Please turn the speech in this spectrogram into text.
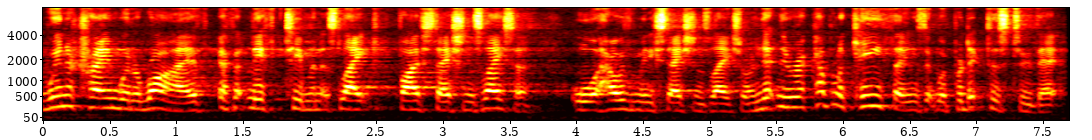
when a train would arrive if it left 10 minutes late, five stations later, or however many stations later. And there are a couple of key things that were predictors to that.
